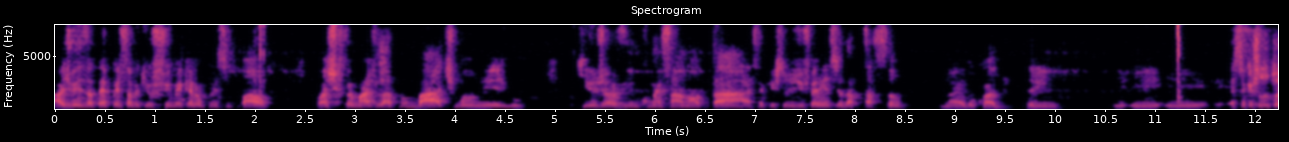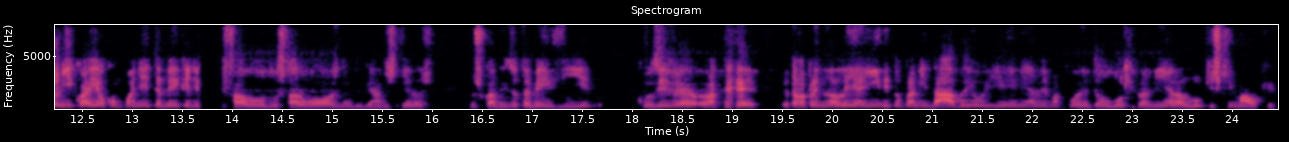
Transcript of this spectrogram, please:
Às vezes até pensava que o filme é que era o principal. Eu acho que foi mais lá pro Batman mesmo que eu já vim começar a notar essa questão de diferença de adaptação né, do quadrinho. E, e, e, essa questão do Tonico aí eu acompanhei também, que ele falou do Star Wars, né, do Guerra das Estrelas, nos quadrinhos eu também vi. Inclusive, eu até eu estava aprendendo a ler ainda, então para mim W e M era a mesma coisa. Então o Luke para mim era Luke Skywalker.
